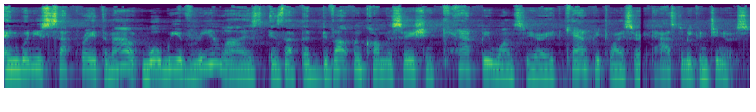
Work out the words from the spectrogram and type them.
And when you separate them out, what we have realized is that the development conversation can't be once a year. It can't be twice a year. It has to be continuous,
